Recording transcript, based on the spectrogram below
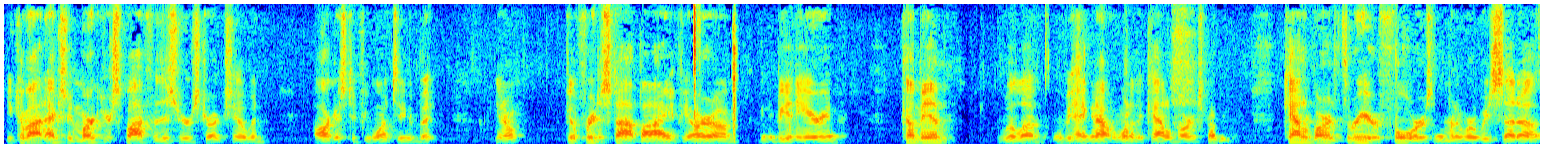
You come out and actually mark your spot for this year's truck show in August if you want to. But you know, feel free to stop by if you are um, going to be in the area. Come in. We'll uh, we'll be hanging out in one of the cattle barns. Probably cattle barn three or four is normally where we set up.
